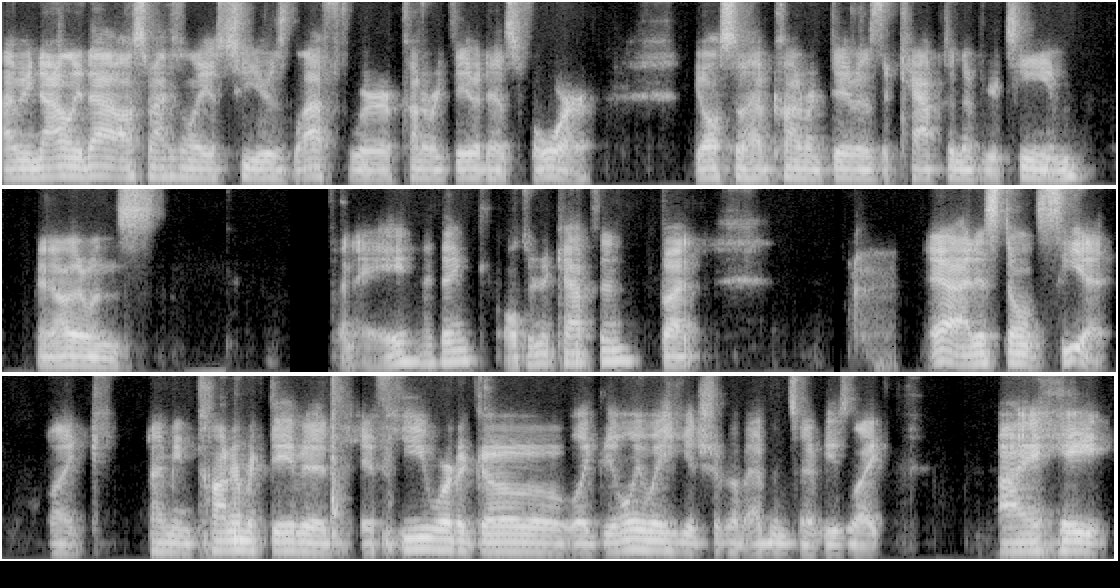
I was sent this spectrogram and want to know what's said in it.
I mean, not only that, Austin Matthews only has two years left, where Connor McDavid has four. You also have Connor McDavid as the captain of your team, and other ones an A, I think, alternate captain. But yeah, I just don't see it. Like, I mean, Connor McDavid, if he were to go, like, the only way he could ship up Edmonton, if he's like, I hate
